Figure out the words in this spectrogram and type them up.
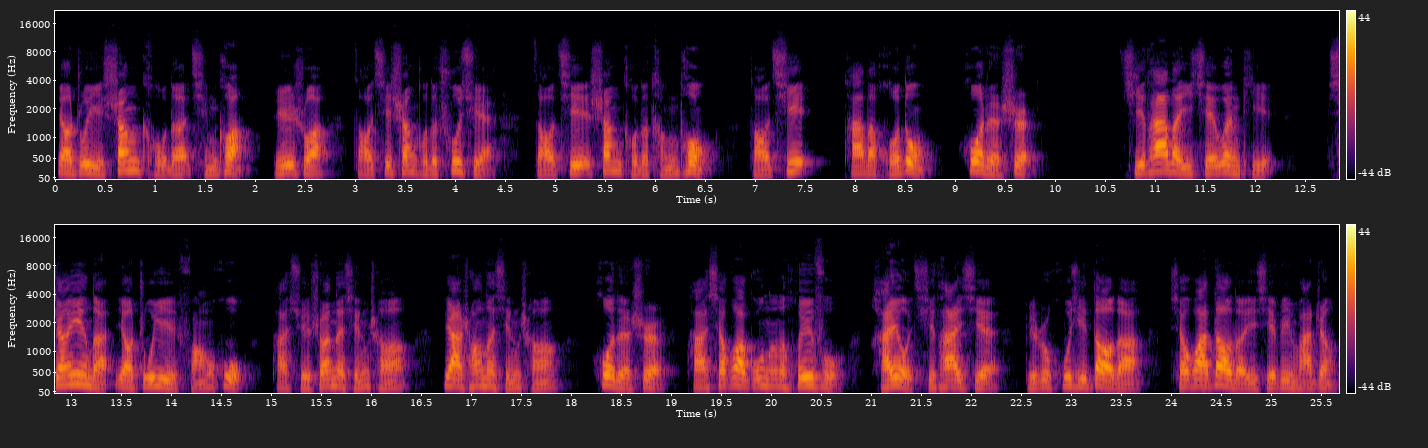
要注意伤口的情况，比如说早期伤口的出血、早期伤口的疼痛、早期它的活动，或者是其他的一些问题，相应的要注意防护它血栓的形成、压疮的形成，或者是它消化功能的恢复，还有其他一些。比如呼吸道的、消化道的一些并发症。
